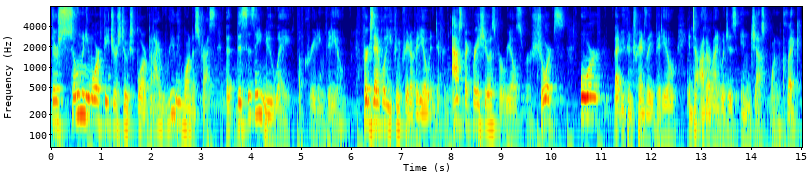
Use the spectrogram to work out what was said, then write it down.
there's so many more features to explore, but I really want to stress that this is a new way of creating video. For example, you can create a video in different aspect ratios for reels or shorts, or that you can translate video into other languages in just one click.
